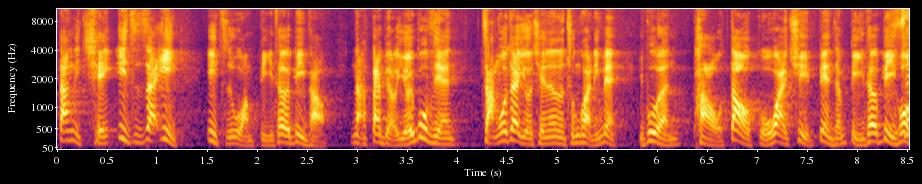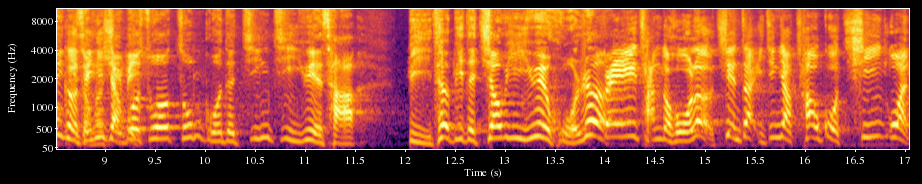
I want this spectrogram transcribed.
当你钱一直在印，一直往比特币跑，那代表有一部分钱。掌握在有钱人的存款里面，一部分跑到国外去，变成比特币或各种曾经讲过说，中国的经济越差，比特币的交易越火热，非常的火热。现在已经要超过七万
